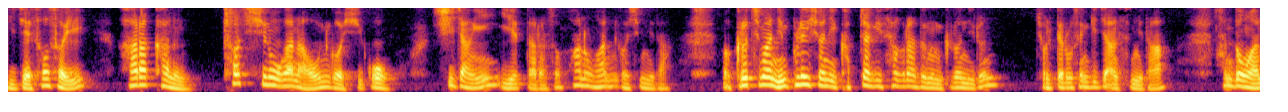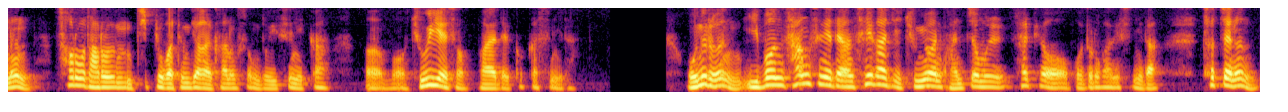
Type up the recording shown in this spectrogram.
이제 서서히 하락하는 첫 신호가 나온 것이고 시장이 이에 따라서 환호한 것입니다. 어, 그렇지만 인플레이션이 갑자기 사그라드는 그런 일은 절대로 생기지 않습니다. 한동안은 서로 다른 지표가 등장할 가능성도 있으니까 어, 뭐 주의해서 봐야 될 것 같습니다. 오늘은 이번 상승에 대한 세 가지 중요한 관점을 살펴보도록 하겠습니다. 첫째는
